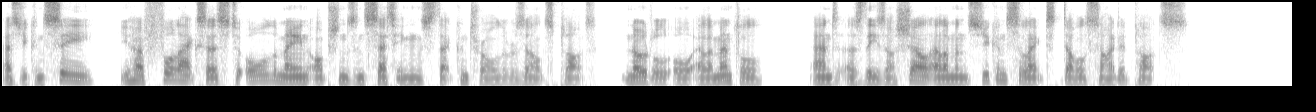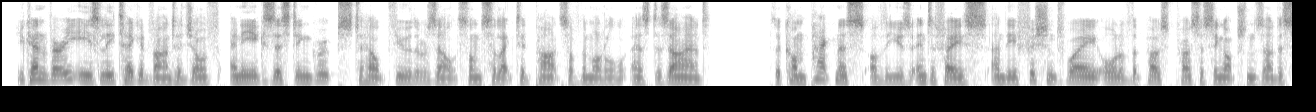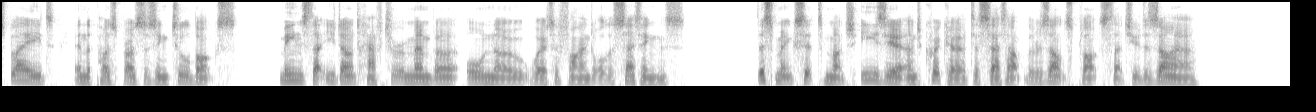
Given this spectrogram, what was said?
As you can see, you have full access to all the main options and settings that control the results plot, nodal or elemental, and as these are shell elements, you can select double-sided plots. You can very easily take advantage of any existing groups to help view the results on selected parts of the model as desired. The compactness of the user interface and the efficient way all of the post-processing options are displayed in the post-processing toolbox means that you don't have to remember or know where to find all the settings. This makes it much easier and quicker to set up the results plots that you desire.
